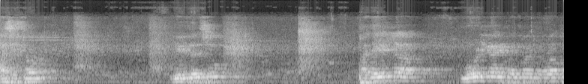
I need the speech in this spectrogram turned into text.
ఆశిస్తాను మీకు తెలుసు పదేళ్ళ మోడీ గారి పరిపాలన తర్వాత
